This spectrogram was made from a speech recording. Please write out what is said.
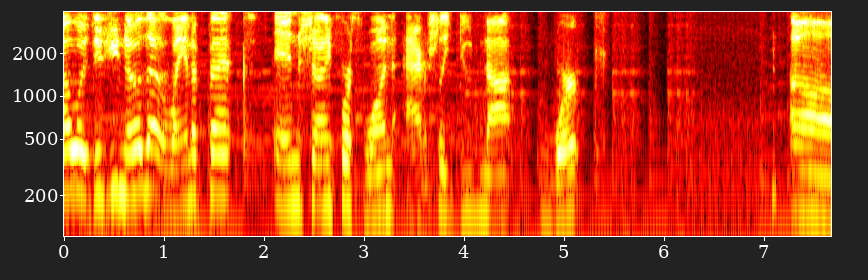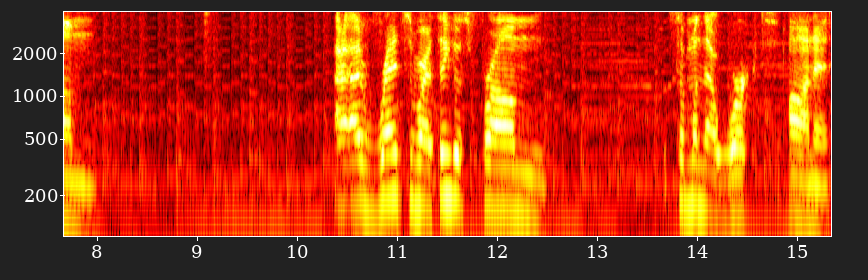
By the way, did you know that land effects in Shining Force 1 actually do not work? Um, I, I read somewhere, I think it was from someone that worked on it.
